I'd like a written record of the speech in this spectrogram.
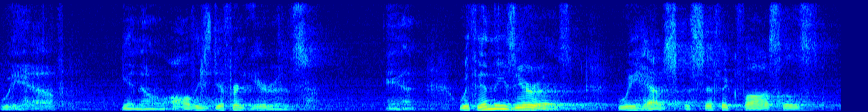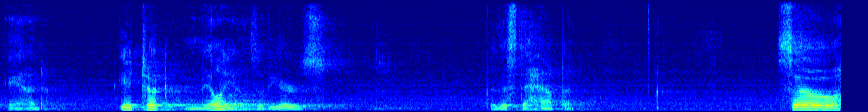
we have you know all these different eras and within these eras we have specific fossils and it took millions of years for this to happen so,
